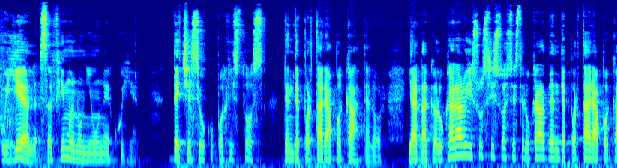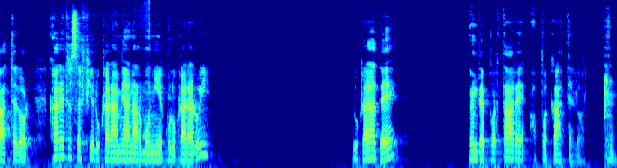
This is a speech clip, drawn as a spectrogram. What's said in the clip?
cu El, să fim în uniune cu El. De ce se ocupă Hristos? De îndepărtarea păcatelor. Iar dacă lucrarea lui Isus Hristos este lucrarea de îndepărtare a păcatelor, care trebuie să fie lucrarea mea în armonie cu lucrarea Lui? Lucrarea de îndepărtare a păcatelor.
